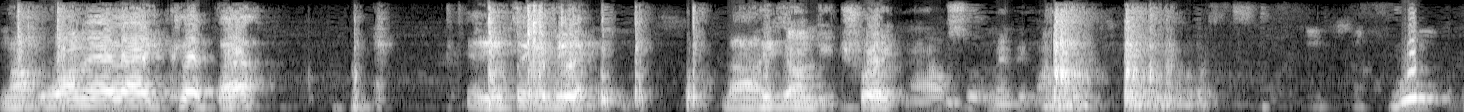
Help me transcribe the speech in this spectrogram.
Not one LA Clipper. Yeah, you think it'd be a. No, he's on Detroit now, so maybe not. Whoop.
